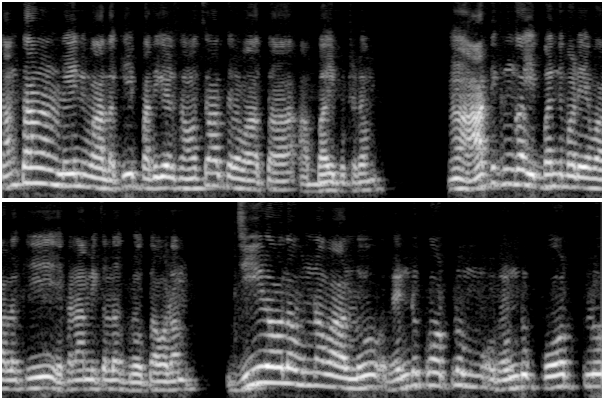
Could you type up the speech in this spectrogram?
సంతానం లేని వాళ్ళకి పదిహేను సంవత్సరాల తర్వాత అబ్బాయి పుట్టడం ఆర్థికంగా ఇబ్బంది పడే వాళ్ళకి ఎకనామికల్లో గ్రోత్ అవ్వడం జీరోలో ఉన్న వాళ్ళు రెండు కోట్లు రెండు కోట్లు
